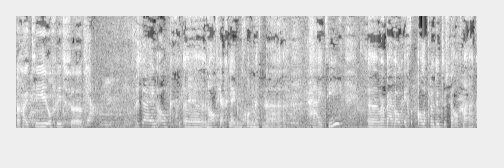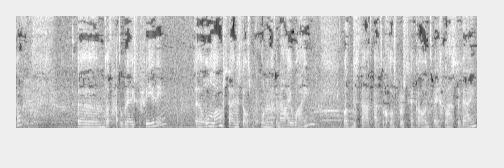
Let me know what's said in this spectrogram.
een high tea of iets? Ja. We zijn ook een half jaar geleden begonnen met een high tea. waarbij we ook echt alle producten zelf maken. Ehm, dat gaat op reservering. Eh, onlangs zijn we zelfs begonnen met een high wine. Wat bestaat uit een glas prosecco en twee glazen wijn.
